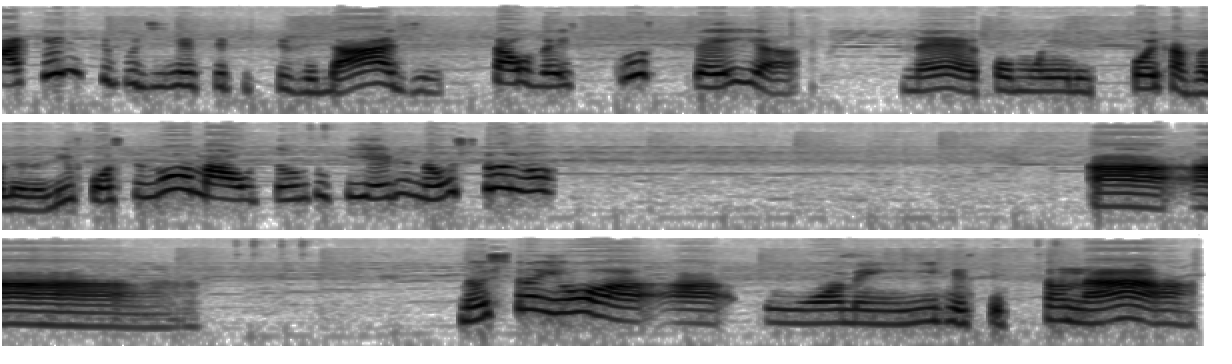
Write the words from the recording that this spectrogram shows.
aquele tipo de receptividade, talvez pro Seiya, né, como ele foi cavaleiro ali, fosse normal, tanto que ele não estranhou. A, a, não estranhou a, a, o homem ir recepcionar,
